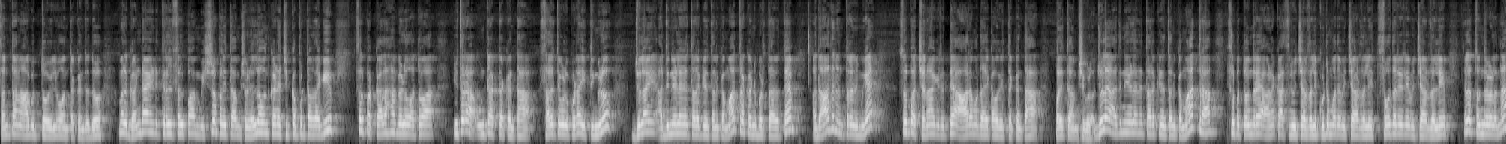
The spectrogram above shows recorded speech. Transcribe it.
ಸಂತಾನ ಆಗುತ್ತೋ ಇಲ್ವೋ ಅಂತಕ್ಕಂಥದ್ದು. ಆಮೇಲೆ ಗಂಡ ಹೆಂಡತಿರಲ್ಲಿ ಸ್ವಲ್ಪ ಮಿಶ್ರ ಫಲಿತಾಂಶಗಳು, ಎಲ್ಲೋ ಒಂದು ಕಡೆ ಚಿಕ್ಕ ಪುಟ್ಟದಾಗಿ ಸ್ವಲ್ಪ ಕಲಹಗಳು ಅಥವಾ ಈ ಥರ ಉಂಟಾಗ್ತಕ್ಕಂತಹ ಸಾಧ್ಯತೆಗಳು ಕೂಡ ಈ ತಿಂಗಳು ಜುಲೈ ಹದಿನೇಳನೇ ತಾರೀಕಿನ ತನಕ ಮಾತ್ರ ಕಂಡು ಬರ್ತಾ ಇರುತ್ತೆ. ಅದಾದ ನಂತರ ನಿಮಗೆ ಸ್ವಲ್ಪ ಚೆನ್ನಾಗಿರುತ್ತೆ, ಆರಾಮದಾಯಕವಾಗಿರ್ತಕ್ಕಂತಹ ಫಲಿತಾಂಶಗಳು. ಜುಲೈ ಹದಿನೇಳನೇ ತಾರೀಕಿನ ತನಕ ಮಾತ್ರ ಸ್ವಲ್ಪ ತೊಂದರೆ, ಹಣಕಾಸಿನ ವಿಚಾರದಲ್ಲಿ, ಕುಟುಂಬದ ವಿಚಾರದಲ್ಲಿ, ಸೋದರಿಯರ ವಿಚಾರದಲ್ಲಿ ಎಲ್ಲ ತೊಂದರೆಗಳನ್ನು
